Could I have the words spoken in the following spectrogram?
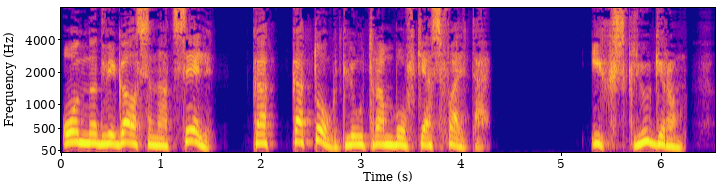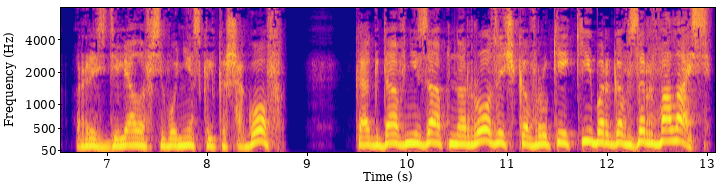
Он надвигался на цель, как каток для утрамбовки асфальта. Их с Крюгером разделяло всего несколько шагов, когда внезапно розочка в руке киборга взорвалась,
